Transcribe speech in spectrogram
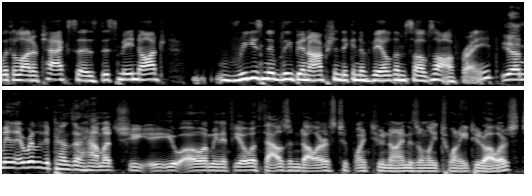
with a lot of taxes, this may not reasonably be an option they can avail themselves of, right? Yeah, I mean, it really depends on how much you, you owe. I mean, if you owe thousand dollars, two point two nine is only twenty two dollars.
